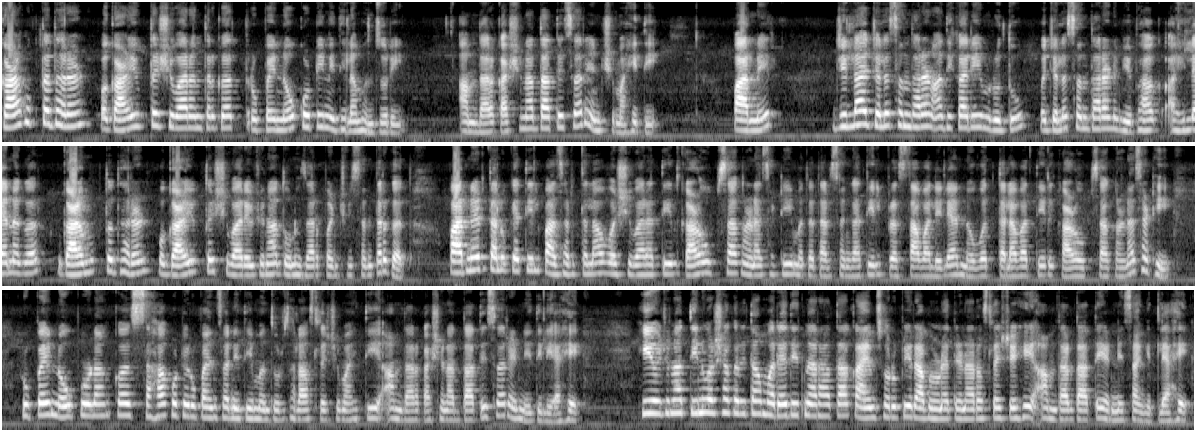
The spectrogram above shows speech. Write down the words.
गाळमुक्त धरण व गाळयुक्त शिवारांतर्गत रुपये नऊ कोटी निधीला मंजुरी. आमदार काशीनाथ दातेसर यांची माहिती. पारनेर जिल्हा जलसंधारण अधिकारी मृदू व जलसंधारण विभाग अहिल्यानगर गाळमुक्त धरण व गाळयुक्त शिवार योजना दोन हजार पंचवीस अंतर्गत पारनेर तालुक्यातील पाझर तलाव व शिवारातील गाळ उपसा करण्यासाठी मतदारसंघातील प्रस्ताव आलेल्या नव्वद तलावातील गाळ उपसा करण्यासाठी रुपये नऊ पूर्णांक सहा कोटी रुपयांचा निधी मंजूर झाला असल्याची माहिती आमदार काशीनाथ दातेसर यांनी दिली आहे. ही योजना तीन वर्षाकरिता मर्यादित न राहता कायमस्वरूपी राबवण्यात येणार असल्याचेही आमदार दाते यांनी सांगितले आहे.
